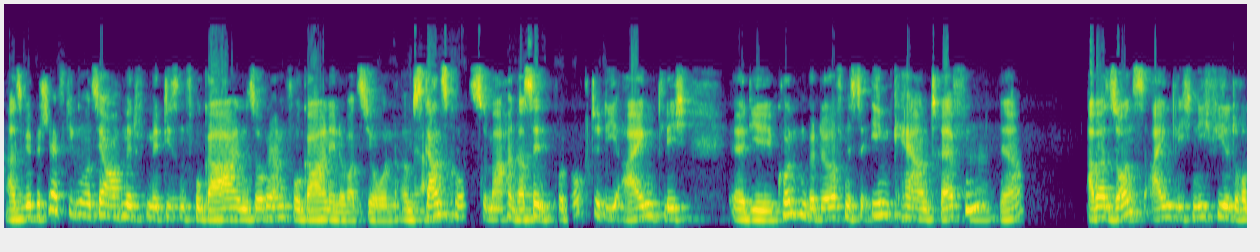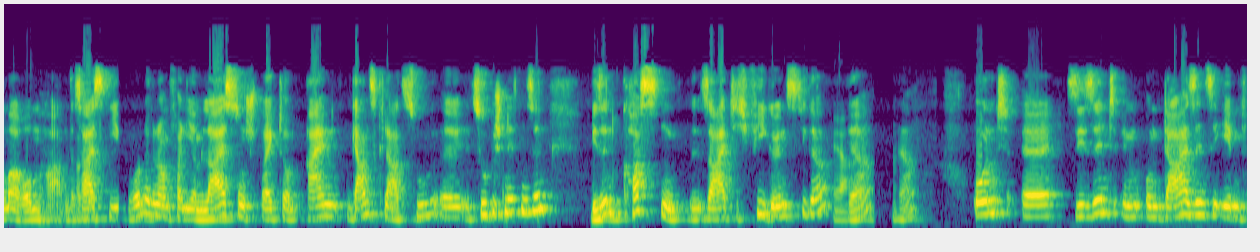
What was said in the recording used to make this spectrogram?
Also wir beschäftigen uns ja auch mit mit diesen frugalen, sogenannten frugalen Innovationen. Um es ja. ganz kurz zu machen, das sind Produkte, die eigentlich äh, die Kundenbedürfnisse im Kern treffen. Mhm. Ja aber sonst eigentlich nicht viel drumherum haben. Das okay. heißt, die im Grunde genommen von ihrem Leistungsspektrum ein ganz klar zu, äh, zugeschnitten sind. Die sind kostenseitig viel günstiger. Ja. ja, ja. Und äh, sie sind, im, und daher sind sie eben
